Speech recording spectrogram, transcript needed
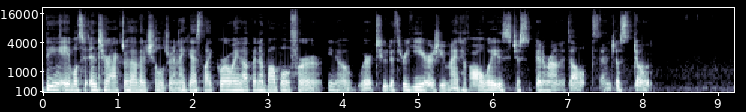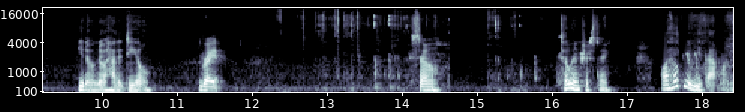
being able to interact with other children. I guess like growing up in a bubble for you know where two to three years you might have always just been around adults and just don't you know know how to deal. Right. So so interesting well i hope you read that one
